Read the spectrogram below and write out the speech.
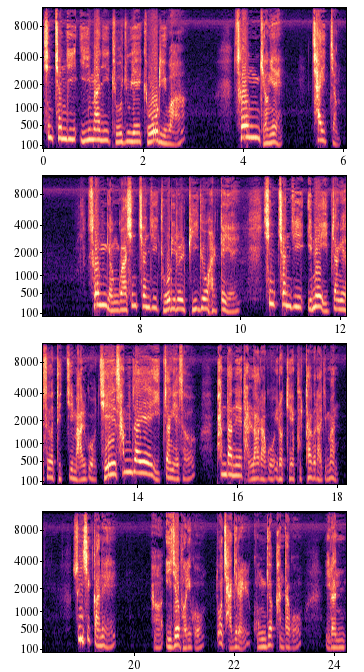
신천지 이만희 교주의 교리와 성경의 차이점, 성경과 신천지 교리를 비교할 때에 신천지인의 입장에서 듣지 말고 제3자의 입장에서 판단해 달라고 이렇게 부탁을 하지만 순식간에 어, 잊어버리고 또 자기를 공격한다고 이런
